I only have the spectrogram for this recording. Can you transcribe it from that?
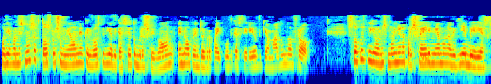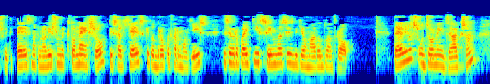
Ο διαγωνισμός αυτός προσωμιώνει ακριβώς τη διαδικασία των προσφυγών ενώπιον του Ευρωπαϊκού Δικαστηρίου Δικαιωμάτων του Ανθρώπου. Στόχος του διαγωνισμού είναι να προσφέρει μια μοναδική εμπειρία στους φοιτητές να γνωρίσουν εκ των έσω τις αρχές και τον τρόπο εφαρμογής της Ευρωπαϊκής Σύμβασης Δικαιωμάτων του Ανθρώπου. Τέλος, ο John A. Jackson ε,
